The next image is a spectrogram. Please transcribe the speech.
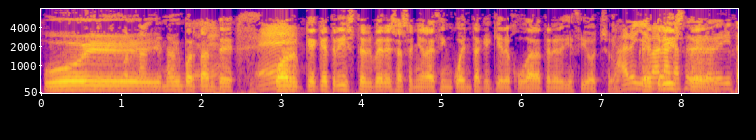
Uy, muy también, importante. ¿eh? Porque qué triste es ver esa señora de 50 que quiere jugar a tener 18. Claro, y qué lleva la casa de triste. broderita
